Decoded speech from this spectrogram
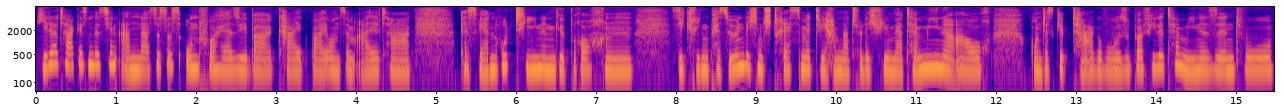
jeder Tag ist ein bisschen anders. Es ist Unvorhersehbarkeit bei uns im Alltag. Es werden Routinen gebrochen. Sie kriegen persönlichen Stress mit. Wir haben natürlich viel mehr Termine auch. Und es gibt Tage, wo super viele Termine sind, wo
